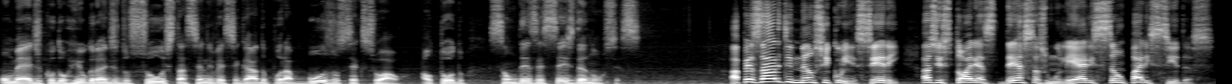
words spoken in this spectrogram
Um médico do Rio Grande do Sul está sendo investigado por abuso sexual. Ao todo, são 16 denúncias. Apesar de não se conhecerem, as histórias dessas mulheres são parecidas.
